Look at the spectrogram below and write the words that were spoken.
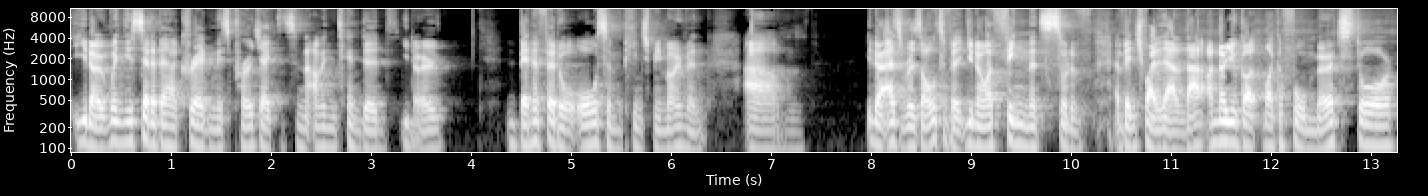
you know, when you set about creating this project, it's an unintended, you know, benefit or awesome pinch me moment. Um, you know, as a result of it, you know, a thing that's sort of eventuated out of that. I know you've got like a full merch store,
